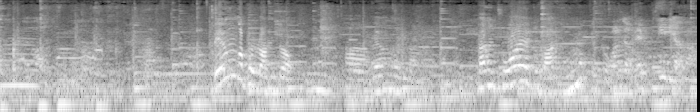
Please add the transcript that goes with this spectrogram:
음, 매운 거 별로 안 좋아. 아 매운 거리가. 나는 좋아해도 많이 못 먹겠어. 맞아, 맵찔이야, 나.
